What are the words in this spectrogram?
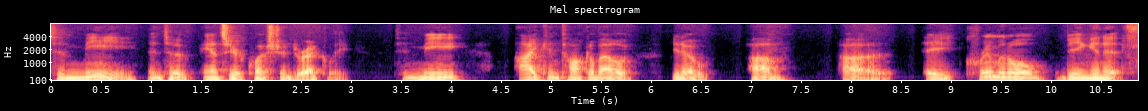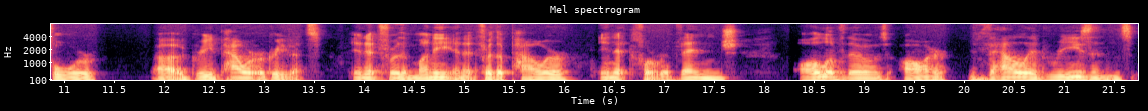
To me and to answer your question directly to me i can talk about you know um, uh, a criminal being in it for uh, greed, power, or grievance. In it for the money, in it for the power, in it for revenge. All of those are valid reasons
